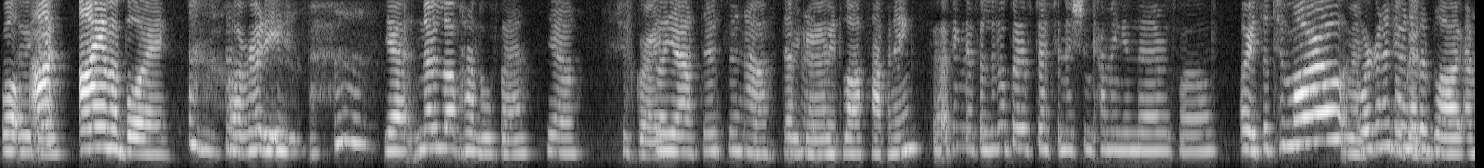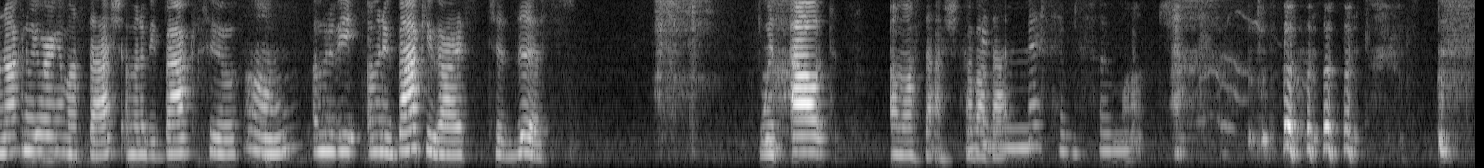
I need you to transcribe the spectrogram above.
well we I. I am a boy already. yeah, no love handles there, yeah which is great. So yeah, there's been uh, we definite weight loss happening. But I think there's a little bit of definition coming in there as well. Okay, so tomorrow Right, we're gonna do another good. blog. I'm not gonna be wearing a mustache. I'm gonna be back to. Oh, I'm gonna be. I'm gonna back you guys to this. Without a mustache. How about that? gonna miss him so much. Mm.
